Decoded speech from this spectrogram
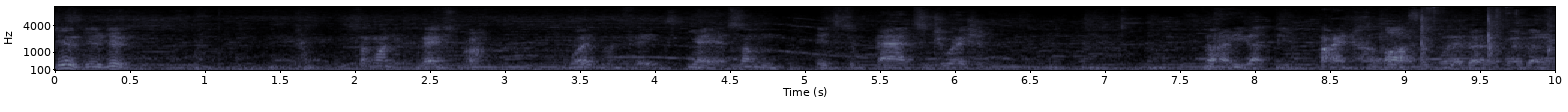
Dude, dude, dude. Something on your face, bro. What? My face? Yeah, yeah, something. It's a bad situation. No, no, you got the. Alright, awesome. Way better, way better.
